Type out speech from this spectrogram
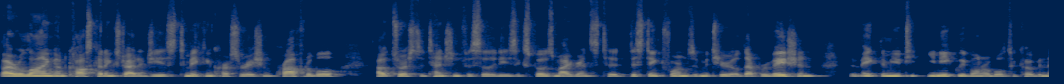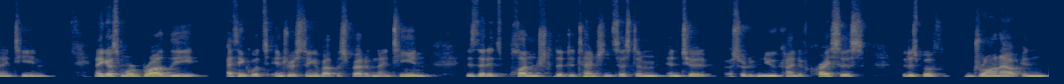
by relying on cost-cutting strategies to make incarceration profitable, outsourced detention facilities expose migrants to distinct forms of material deprivation that make them uniquely vulnerable to COVID-19. I guess more broadly, I think what's interesting about the spread of 19 is that it's plunged the detention system into a sort of new kind of crisis that has both drawn out in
